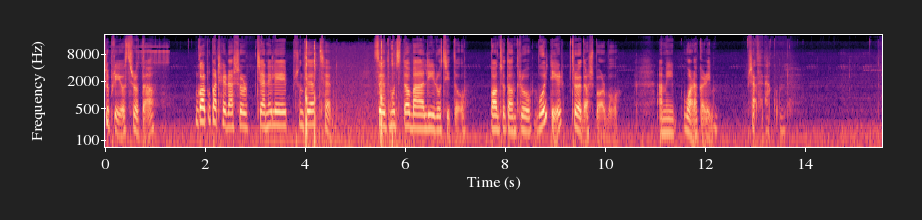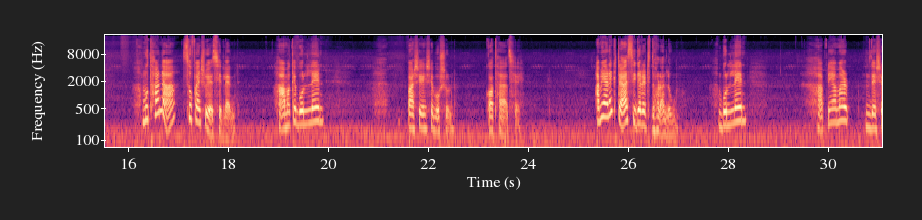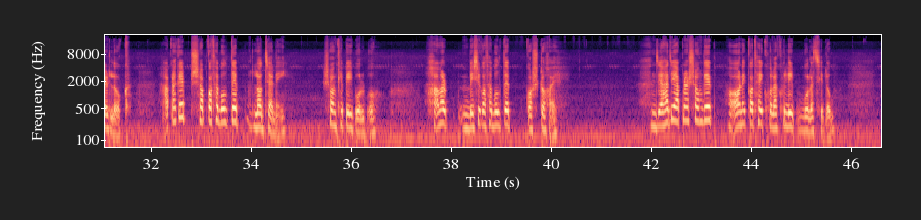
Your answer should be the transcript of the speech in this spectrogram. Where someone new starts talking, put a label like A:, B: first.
A: সুপ্রিয় শ্রোতা, গল্প পাঠের আসর চ্যানেলে শুনতে যাচ্ছেন সৈয়দ মুজতবা আলী রচিত পঞ্চতন্ত্র বইটির ত্রয়োদশ পর্ব। আমি ওয়ারা করিম, সাথে থাকুন। মুথানা সোফায় শুয়েছিলেন। আমাকে বললেন, পাশে এসে বসুন, কথা আছে। আমি আরেকটা সিগারেট ধরালুম। বললেন আপনি আমার দেশের লোক। আপনাকে সব কথা বলতে লজ্জা নেই। সংক্ষেপেই বলব। আমার বেশি কথা বলতে কষ্ট হয়। জাহাজে আপনার সঙ্গে অনেক কথাই খোলাখুলি বলেছিলাম।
